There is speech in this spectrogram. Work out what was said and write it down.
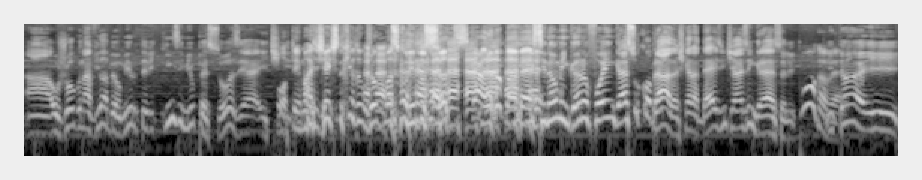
Ah, o jogo na Vila Belmiro teve 15 mil pessoas e, é- e tinha- Pô, tem mais gente do que do jogo masculino do Santos. Caramba, e, velho. se não me engano, foi ingresso cobrado. Acho que era 10, 20 reais o ingresso ali. Porra, velho. Então aí,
